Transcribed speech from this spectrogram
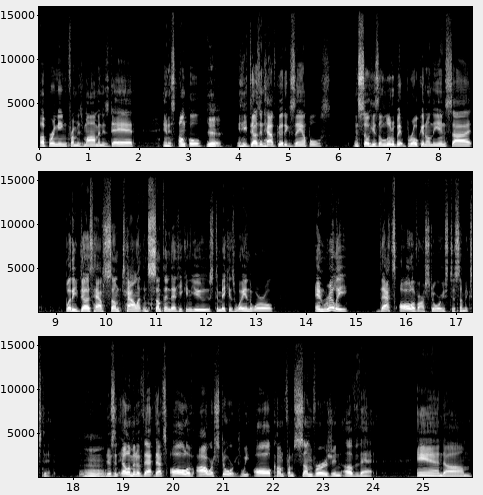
upbringing from his mom and his dad and his uncle. Yeah. And he doesn't have good examples. And so he's a little bit broken on the inside, but he does have some talent and something that he can use to make his way in the world. And really, that's all of our stories to some extent. Mm. There's an element of that. That's all of our stories. We all come from some version of that. And, um,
